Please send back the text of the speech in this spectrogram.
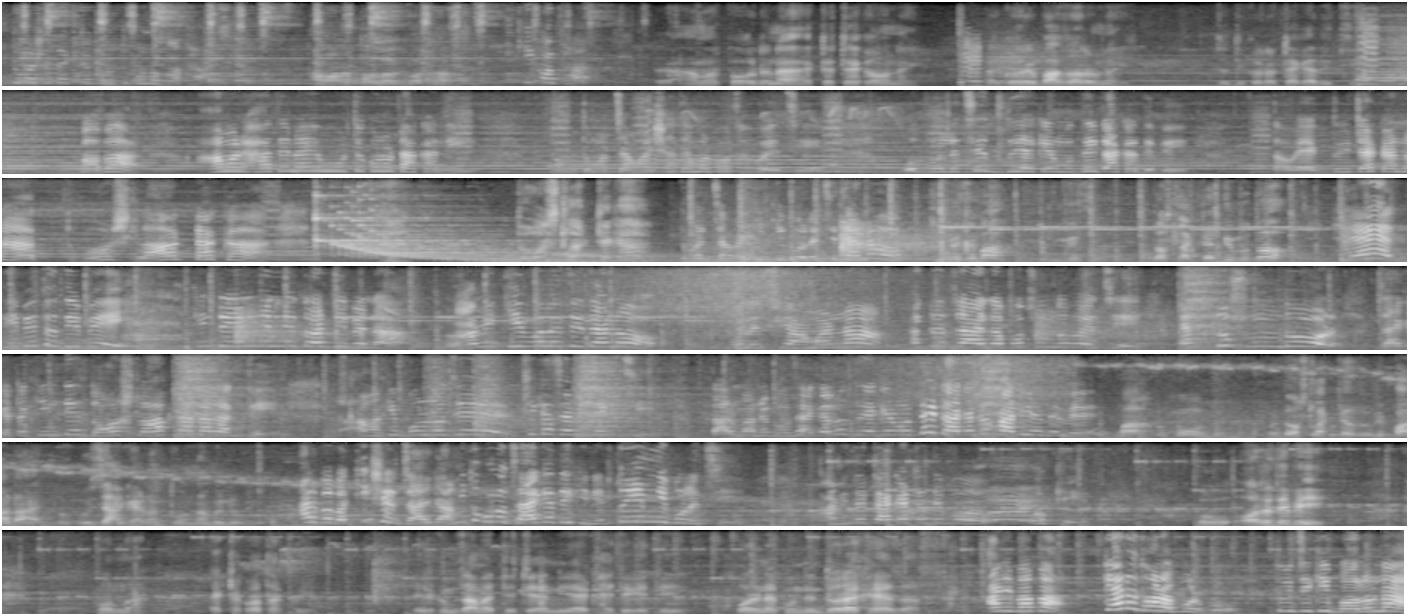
তোমার সাথে একটা গুরুত্বপূর্ণ কথা আছে। আমারও তো লয় কথা আছে। কি কথা? আমার পকেটে না একটা টাকাও নাই আর ঘরে বাজারও নাই যদি কটা টাকা দিতি। বাবা আমার হাতে নাই এই মুহূর্তে কোনো টাকা নেই। তবে তোমার জামাইয়ের সাথে আমার কথা হয়েছে। ও বলেছে দুই একের মধ্যেই টাকা দেবে। তাও এক দুই টাকা না দশ লাখ টাকা। হ্যাঁ? দশ লাখ টাকা? তোমার জামাইকে কি বলেছি জানো? কি হয়েছে মা? কি হয়েছে দশ লাখ টাকা দিব তো? হ্যাঁ দিবে তো দিবেই। কিন্তু এমনি এমনি তো আর দিবে না। আমি কি বলেছি জানো? বলেছি আমার না একটা জায়গা পছন্দ হয়েছে। এত সুন্দর। জায়গাটা কিনতে দশ লাখ টাকা লাগবে। আমাকে বলল যে ঠিক আছে আমি দেখছি। তার মানে বোঝা গেল দু একের মধ্যেই টাকাটা পাঠিয়ে দেবে। মা শোন ওই দশ লাখ টাকা যদি পাঠায় ওই জায়গাটা তোর নামে লবি আরে বাবা কিসের জায়গা? আমি তো কোনো জায়গা দেখিনি তো এমনি বলেছি। আমি তো টাকাটা দেবো ওকে। ও অরে দিবি? শোন মা একটা কথা কই এরকম জামাইতে ট্রেন নিয়ে খাইতে খাইতে পরে না কোনদিন ধরা খাইয়া যাস। আরে বাবা কেন ধরা পড়ব? তুমি যে কি বলো না?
